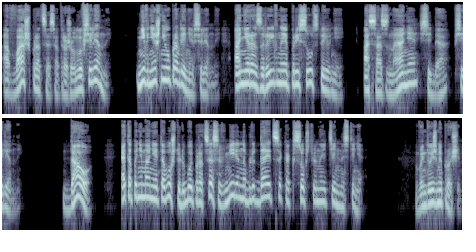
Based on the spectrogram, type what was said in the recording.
а ваш процесс отражен во Вселенной. Не внешнее управление Вселенной, а неразрывное присутствие в ней, осознание себя Вселенной. Дао — это понимание того, что любой процесс в мире наблюдается как собственная тень на стене. В индуизме проще.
